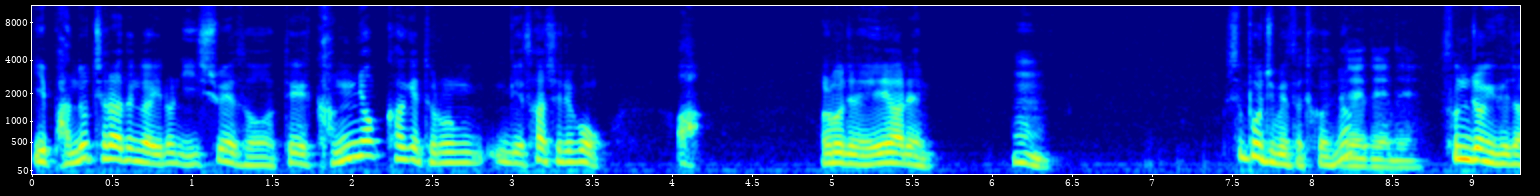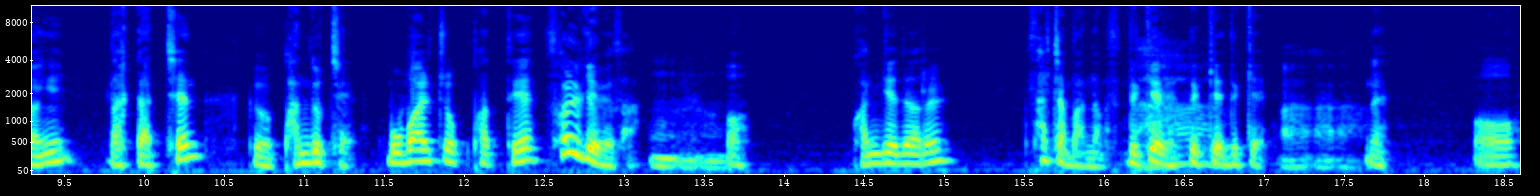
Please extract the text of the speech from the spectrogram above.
이 반도체라든가 이런 이슈에서 되게 강력하게 들어온 게 사실이고, 아, 얼마 전에 ARM, 음. 심포지엄에서 했거든요. 네네네. 손정희 회장이 낚아챈 그 반도체, 모바일 쪽 파트의 설계 회사, 음, 음, 음. 어, 관계자를 살짝 만나봤어요. 늦게, 아. 늦게, 늦게. 아, 아, 아. 네. 어,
